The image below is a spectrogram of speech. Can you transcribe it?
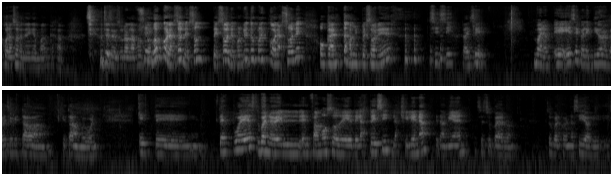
corazones tienen que encajar. Si no te censuran la foto. Sí. Dos corazones, son pezones. ¿Por qué le tengo que poner corazones o caritas a mis pezones? Sí, sí, cualquier. Bueno, eh, ese colectivo me pareció que estaba, que estaba muy bueno. Este, después, bueno, el, el famoso de, de las tesis, las chilenas, que también es súper súper conocido y,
